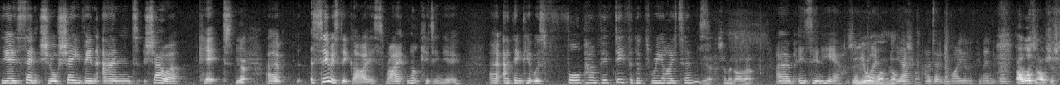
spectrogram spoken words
the essential shaving and shower kit. Yeah. Uh, seriously, guys, right? Not kidding you. Uh, I think it was £4.50 for the three items. Yeah, something like that. Um, it's in here. I It's don't in know your why- one, not yeah, this one. I don't know why you're looking in it. I wasn't. I was just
